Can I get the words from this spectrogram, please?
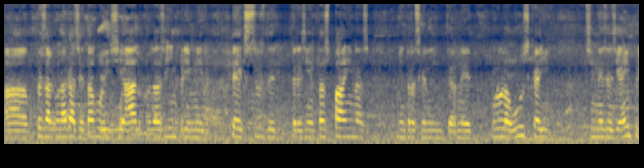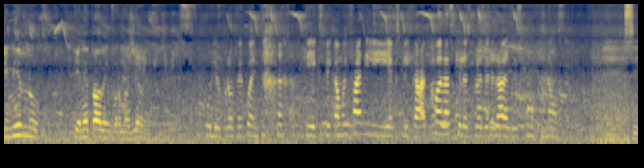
a pues, alguna gaceta judicial, cosas así, imprimir textos de 300 páginas, mientras que en el internet uno lo busca y sin necesidad de imprimirlo tiene toda la información. Julio Profe cuenta, sí, explica muy fácil y explica cosas que los profesores a veces como que no. Eh, sí,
